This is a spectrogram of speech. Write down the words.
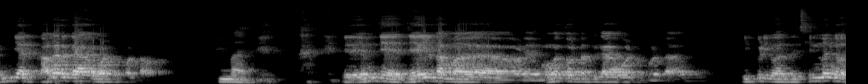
எம்ஜிஆர் கலருக்காக ஓட்டு போட்டோம். இது எம்ஜே ஜெயலலிதா முகத்தோட்டத்துக்காக ஓட்டு போட்டாங்க. இப்படி வந்து சின்னங்களை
